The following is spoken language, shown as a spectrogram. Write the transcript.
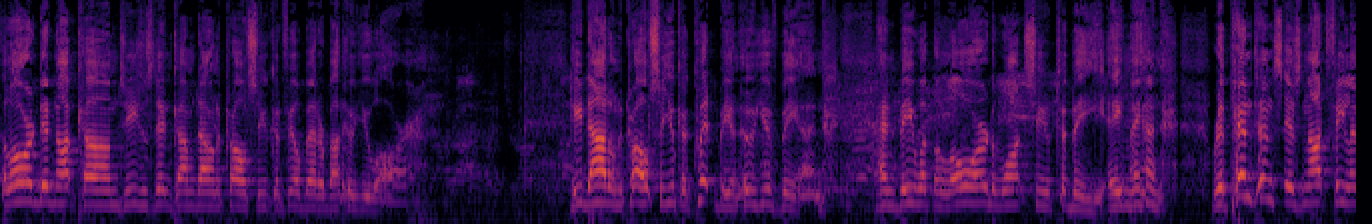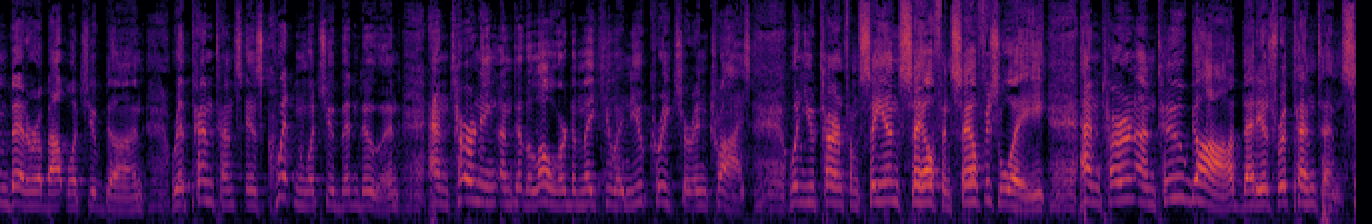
The Lord did not come, Jesus didn't come down the cross so you could feel better about who you are. He died on the cross so you could quit being who you've been and be what the Lord wants you to be. Amen. Repentance is not feeling better about what you've done. Repentance is quitting what you've been doing and turning unto the Lord to make you a new creature in Christ. When you turn from sin, self, and selfish way and turn unto God, that is repentance.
